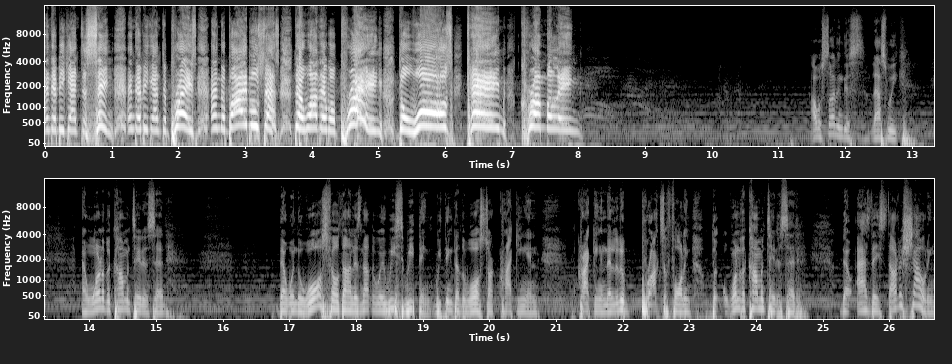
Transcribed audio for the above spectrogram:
and they began to sing, and they began to praise. And the Bible says that while they were praying, the walls came crumbling. I was studying this last week, and one of the commentators said that when the walls fell down, it's not the way we, we think. We think that the walls start cracking and cracking, and then little rocks are falling. The, one of the commentators said that as they started shouting,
